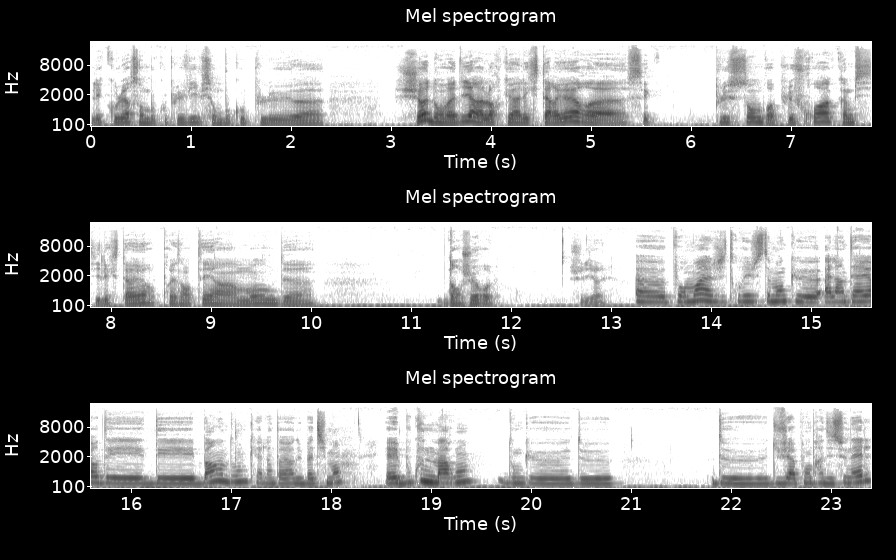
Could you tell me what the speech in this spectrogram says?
les couleurs sont beaucoup plus vives, sont beaucoup plus euh, chaudes, on va dire, alors qu'à l'extérieur, euh, c'est plus sombre, plus froid, comme si l'extérieur représentait un monde euh, dangereux, je dirais. Euh, pour moi, j'ai trouvé justement que à l'intérieur des, des bains, donc à l'intérieur du bâtiment, il y avait beaucoup de marron, donc euh, de, de- du Japon traditionnel,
